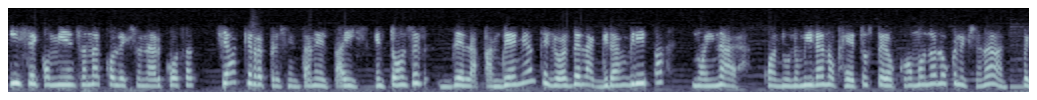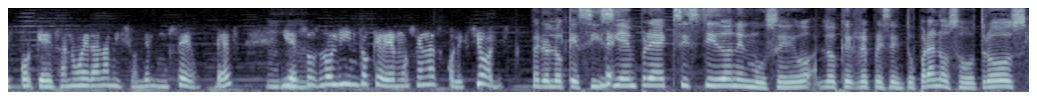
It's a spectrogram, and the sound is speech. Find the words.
y se comienzan a coleccionar cosas ya que representan el país. Entonces, de la pandemia anterior de la gran gripa, no hay nada. Cuando uno mira en objetos, pero ¿cómo no lo coleccionaban? Pues porque esa no era la misión del museo, ¿ves? Y eso es lo lindo que vemos en las colecciones. Pero lo que sí siempre ha existido en el museo, lo que representó para nosotros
